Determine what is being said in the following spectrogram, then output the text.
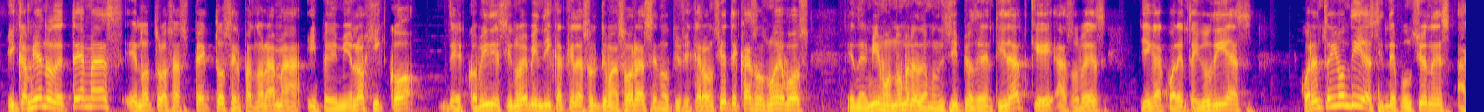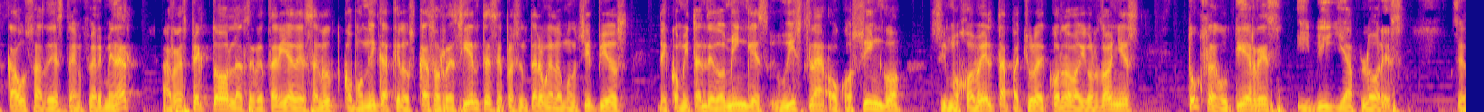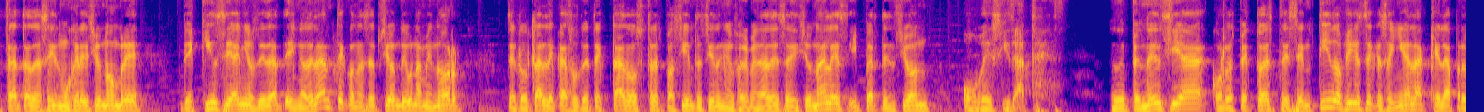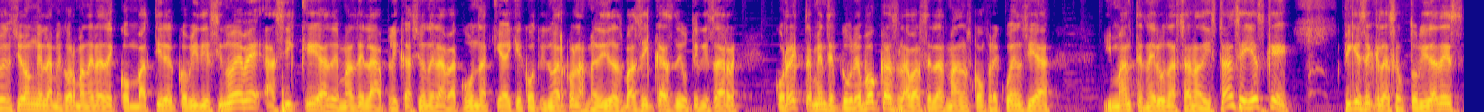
Y cambiando de temas, en otros aspectos, el panorama epidemiológico de COVID-19 indica que en las últimas horas se notificaron siete casos nuevos en el mismo número de municipios de la entidad, que a su vez llega a 41 días, 41 días sin defunciones a causa de esta enfermedad. Al respecto, la Secretaría de Salud comunica que los casos recientes se presentaron en los municipios de Comitán de Domínguez, Huistla, Ocosingo, Simojovel, Tapachula de Córdoba y Ordóñez, Tuxtla Gutiérrez y Villa Flores. Se trata de seis mujeres y un hombre de 15 años de edad en adelante, con excepción de una menor. De total de casos detectados, tres pacientes tienen enfermedades adicionales, hipertensión, obesidad. La dependencia con respecto a este sentido, fíjese que señala que la prevención es la mejor manera de combatir el COVID-19, así que además de la aplicación de la vacuna, que hay que continuar con las medidas básicas de utilizar correctamente el cubrebocas, lavarse las manos con frecuencia y mantener una sana distancia. Y es que, fíjese que las autoridades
